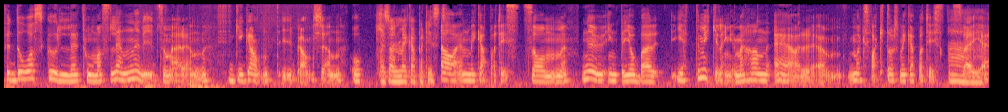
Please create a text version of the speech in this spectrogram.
För då skulle Thomas Lenneryd som är en gigant i branschen och Alltså en makeupartist? Ja, en makeupartist som nu inte jobbar jättemycket längre men han är um, Max Factors makeupartist i Sverige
